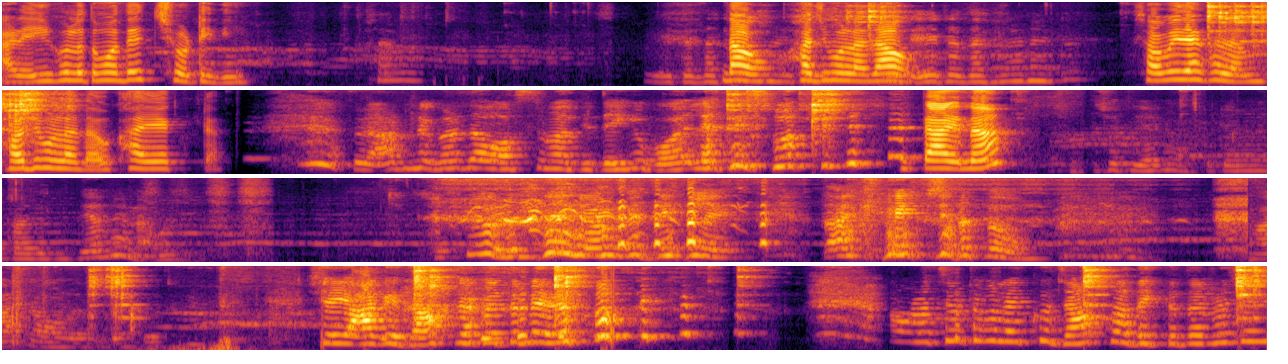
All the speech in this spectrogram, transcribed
আর এই হলো তোমাদের ছোটি দি দাও হজমোলা দাও। সবই দেখালাম। হজমোলা দাও খাই একটা। তাই না? সত্যি সেই আগে যাত্রা করতে এরকম। আমরা ছোটবেলায় খুব যাত্রা দেখতে তো সেই।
